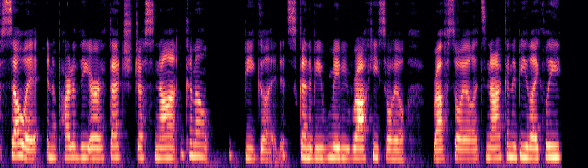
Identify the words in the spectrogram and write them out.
sow it in a part of the earth that's just not going to be good. It's going to be maybe rocky soil, rough soil. It's not going to be likely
